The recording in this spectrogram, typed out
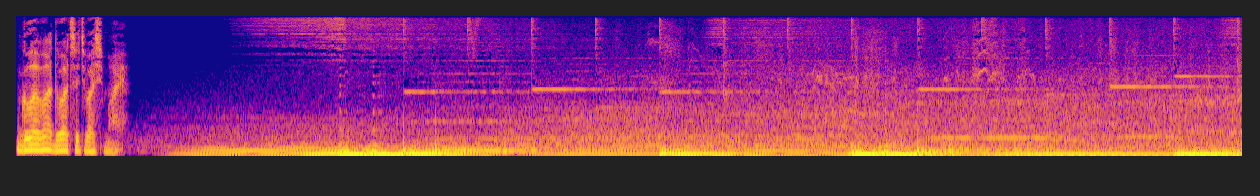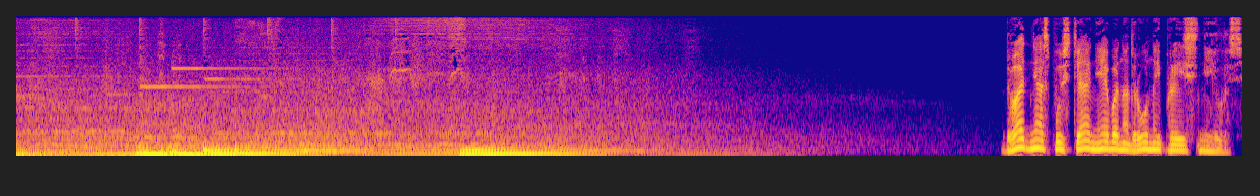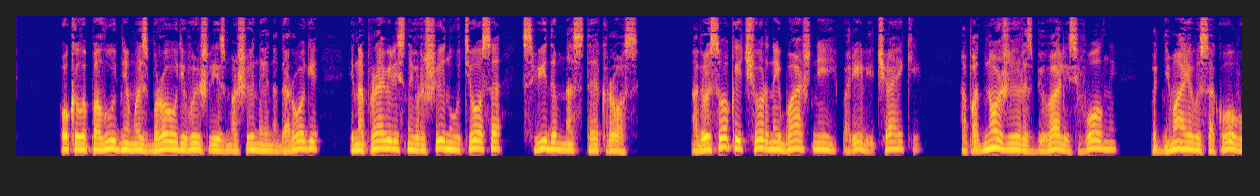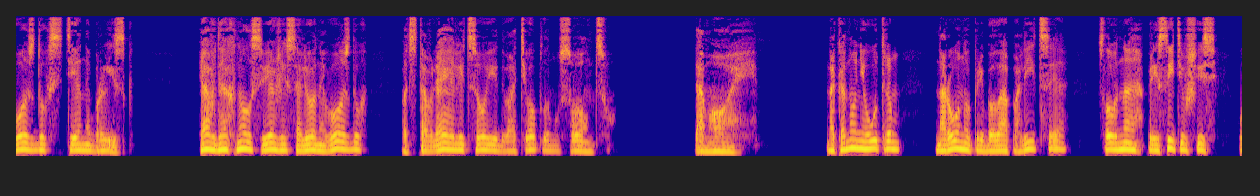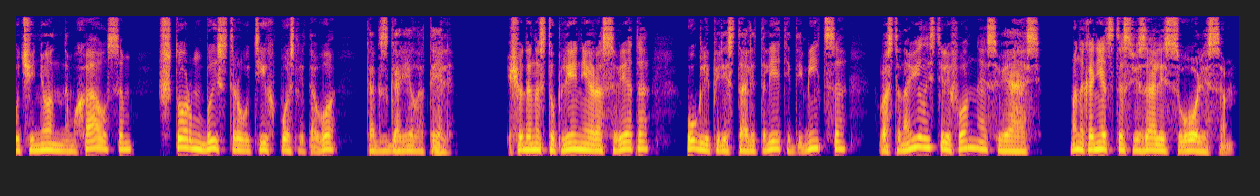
Глава 28. Два дня спустя небо над руной прояснилось. Около полудня мы с Броуди вышли из машины на дороге и направились на вершину утеса с видом на Стек-Росс. Над высокой черной башней парили чайки, а под ножи разбивались волны, поднимая высоко воздух стены брызг. Я вдохнул свежий соленый воздух, подставляя лицо едва теплому солнцу. Домой. Накануне утром на Руну прибыла полиция, словно присытившись учиненным хаосом, шторм быстро утих после того, как сгорел отель. Еще до наступления рассвета угли перестали тлеть и дымиться, восстановилась телефонная связь. Мы наконец-то связались с Уоллесом.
